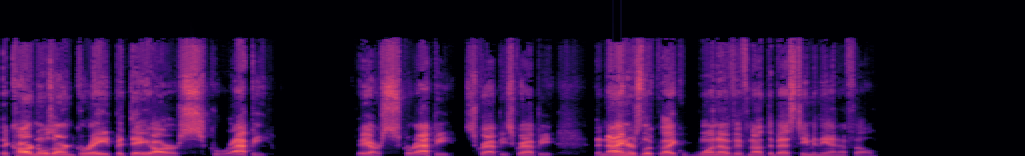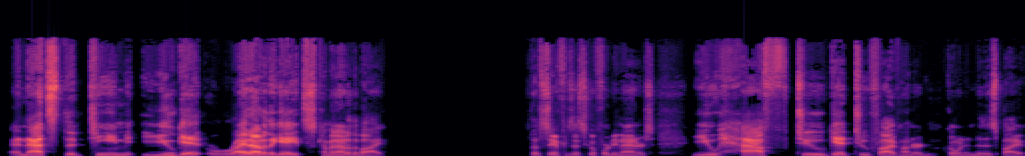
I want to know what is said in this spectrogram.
The Cardinals aren't great, but they are scrappy. They are scrappy, scrappy, scrappy. The Niners look like one of, if not the best team in the NFL. And that's the team you get right out of the gates coming out of the bye. The San Francisco 49ers. You have to get to 500 going into this bye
